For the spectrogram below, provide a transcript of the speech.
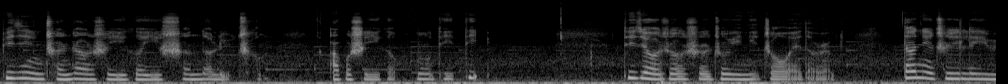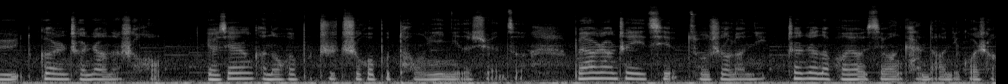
毕竟，成长是一个一生的旅程，而不是一个目的地。第九就是注意你周围的人。当你致力于个人成长的时候，有些人可能会不支持或不同意你的选择。不要让这一切阻止了你。真正的朋友希望看到你过上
